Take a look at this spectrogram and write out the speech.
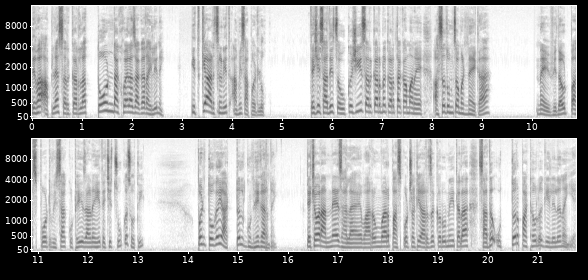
तेव्हा आपल्या सरकारला तोंड दाखवायला जागा राहिली नाही. इतक्या अडचणीत आम्ही सापडलो. त्याची साधी चौकशीही सरकारनं करता कामा नये असं तुमचं म्हणणं आहे का? नाही विदाऊट पासपोर्ट व्हिसा कुठेही जाणं ही त्याची चूकच होती. पण तो काही अट्टल गुन्हेगार नाही. त्याच्यावर अन्याय झालाय वारंवार पासपोर्टसाठी अर्ज करूनही त्याला साधं उत्तर पाठवलं गेलेलं नाहीये.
